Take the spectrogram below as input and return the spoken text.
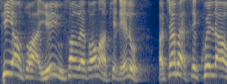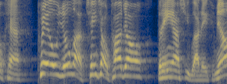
ထိရောက်စွာအရေးယူဆောင်ရွက်သွားမှာဖြစ်တယ်လို့အကြမ်းဖက်စစ်ခွေးလက်အောက်ခံထွေအုပ်ရုံးကချင်းချောက်ထားကြောင်းသတင်းရရှိပါတယ်ခင်ဗျာ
